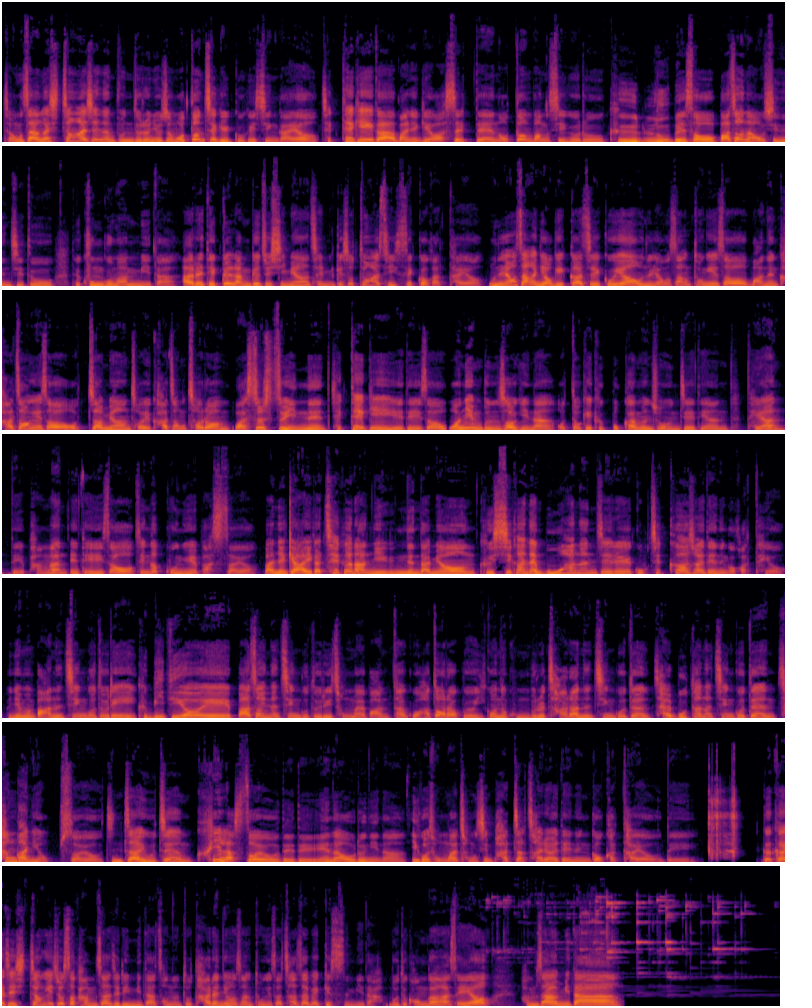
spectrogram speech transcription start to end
정상을 시청하시는 분들은 요즘 어떤 책 읽고 계신가요? 책태기가 만약에 왔을 땐 어떤 방식으로 그 룹에서 빠져나오시는지도 궁금합니다. 아래 댓글 남겨주시면 재밌게 소통할 수 있을 것 같아요. 오늘 영상은 여기까지고요. 오늘 영상 통해서 많은 가정에서 어쩌면 저희 가정처럼 왔을 수 있는 책태기에 대해서 원인 분석이나 어떻게 극복하면 좋은지에 대한 대안, 네, 방안에 대해서 생각 공유해 봤어요. 만약에 아이가 책을 안 읽는다면 그 시간에 뭐 하는지를 꼭 체크하셔야 되는 것 같아요. 왜냐면 많은 친구들이 그 미디어에 빠져있는 친구들이 정말 많다고 하더라고요. 이거는 공부를 잘하는 친구든 잘 못하는 친구든 상관이 없어요. 진짜 요즘 큰일 났어요. 네네. 애나 어른이나. 이거 정말 정신 바짝 차려야 되는 것 같아요. 네. 끝까지 시청해줘서 감사드립니다. 저는 또 다른 영상 통해서 찾아뵙겠습니다. 모두 건강하세요. 감사합니다.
